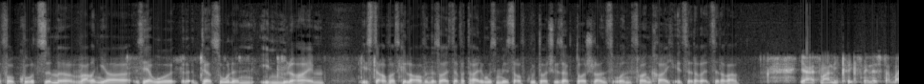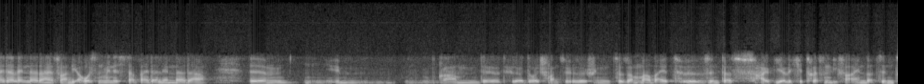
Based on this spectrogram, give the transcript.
vor kurzem äh, waren ja sehr hohe äh, Personen in Mülheim. Ist da auch was gelaufen? Das heißt, der Verteidigungsminister auf gut Deutsch gesagt Deutschlands und Frankreich etc. etc. Ja, es waren die Kriegsminister beider Länder da, es waren die Außenminister beider Länder da. Ähm, Im Rahmen der, der deutsch-französischen Zusammenarbeit äh, sind das halbjährliche Treffen, die vereinbart sind.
